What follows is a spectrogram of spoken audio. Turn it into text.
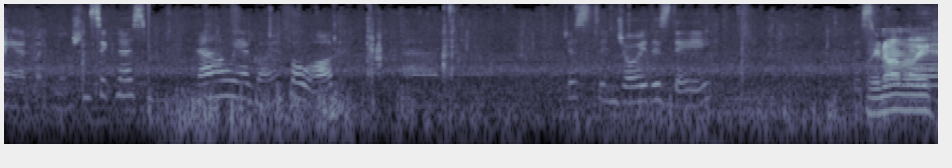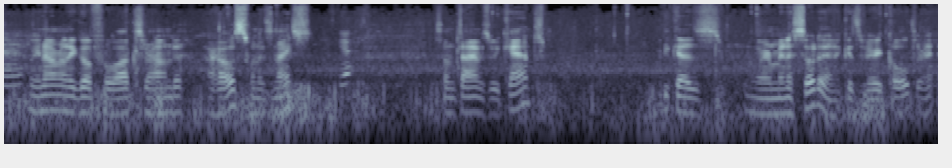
I had like motion sickness now we are going for a walk um, just enjoy this day this We normally we normally go for walks around our house when it's nice. yeah Sometimes we can't because we're in Minnesota and it gets very cold, right?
